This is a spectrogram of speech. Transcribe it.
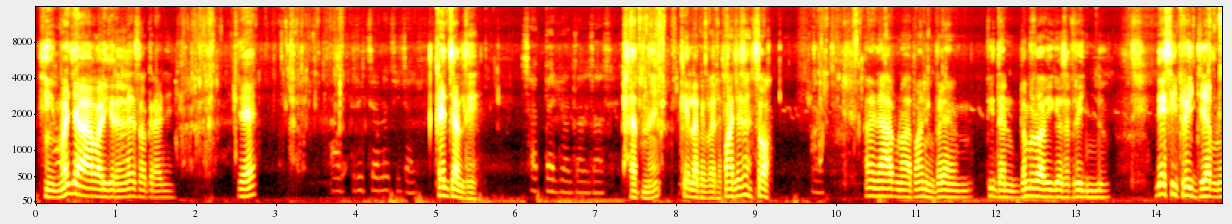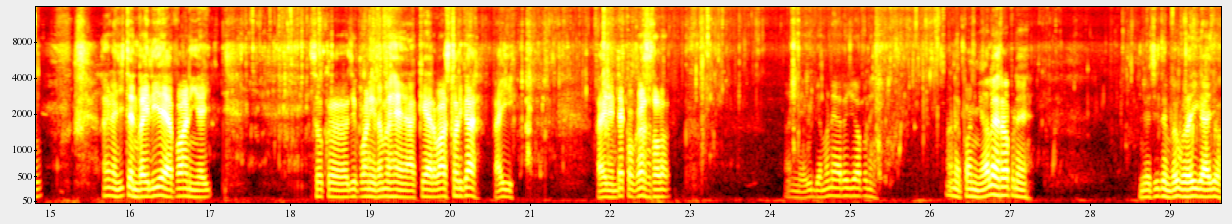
હજી મજા આવવાળી કરે લે છોકરાને એ આ પરીક્ષા નથી ચાલ કઈ ચાલતી સાત ને કેટલા પેપર પાંચ ને સો. અને આપણું આ પાણી ભરે પીધા ડમરો આવી ગયો છે ફ્રીજનું. દેશી ફ્રીજ છે આપણું. અને જીતનભાઈ લઈ આવ્યા પાણી આવી છોકરો હજી પાણી રમે છે. આ કેર વાસ થોડી કાર ભાઈ. ભાઈને ટેકો કરશે થોડો અને વીડિયો મને રહેજો આપણે. અને પાણી હાલે આપણે. જો ચિતનભાઈ થઈ ગયા જો.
